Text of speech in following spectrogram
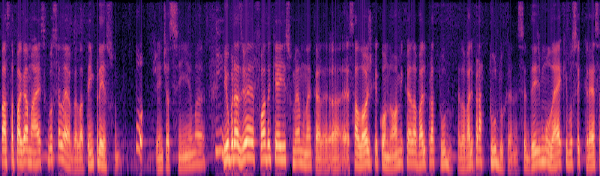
basta pagar mais que você leva. Ela tem preço. pô, Gente assim, é uma... E o Brasil é foda que é isso mesmo, né, cara? Essa lógica econômica, ela vale pra tudo. Ela vale pra tudo, cara. Você, desde moleque você cresce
